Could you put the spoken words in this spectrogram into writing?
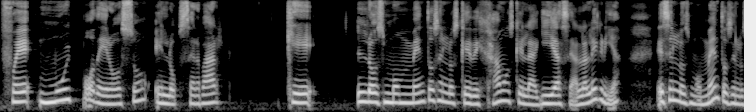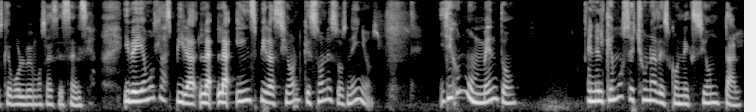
fue muy poderoso el observar que los momentos en los que dejamos que la guía sea la alegría es en los momentos en los que volvemos a esa esencia. Y veíamos la, la inspiración que son esos niños. Y llega un momento en el que hemos hecho una desconexión tal.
